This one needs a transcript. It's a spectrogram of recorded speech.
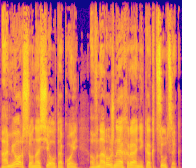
А мерз он осел такой, в наружной охране, как цуцик.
